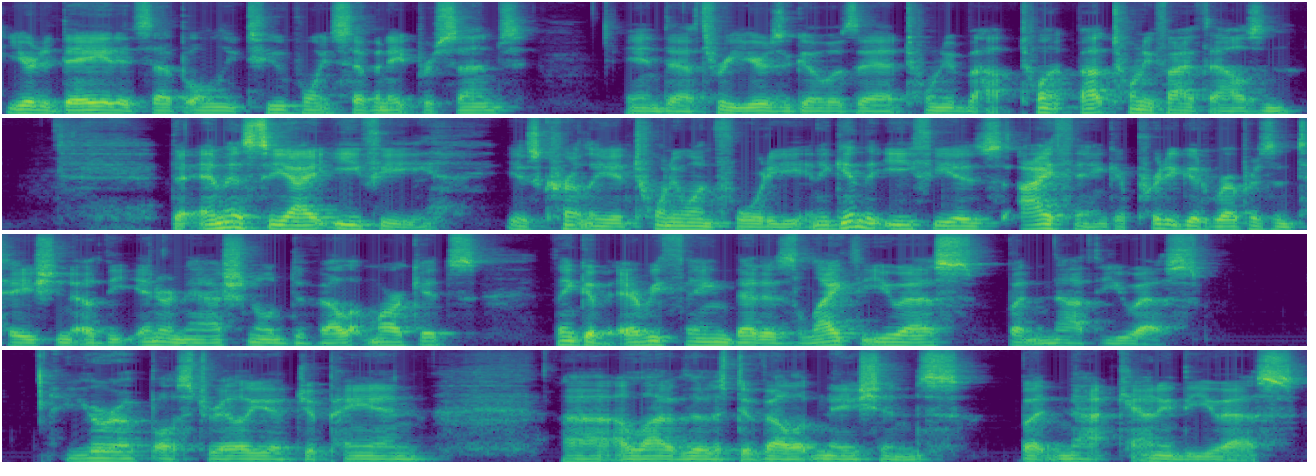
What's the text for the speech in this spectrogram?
Year to date it's up only 2.78%. And uh, 3 years ago was at 20 about 20, about 25,000. The MSCI EAFE is currently at 2140. And again, the EAFE is, I think, a pretty good representation of the international developed markets. Think of everything that is like the US, but not the US. Europe, Australia, Japan, uh, a lot of those developed nations, but not counting the US.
